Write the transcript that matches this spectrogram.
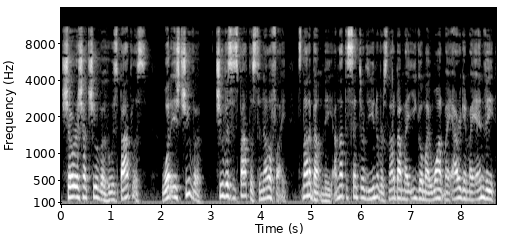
Shoresh HaTshuva, who is spotless. What is tshuva? Tshuva is spotless, to nullify. It's not about me. I'm not the center of the universe. It's not about my ego, my want, my arrogance, my envy,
